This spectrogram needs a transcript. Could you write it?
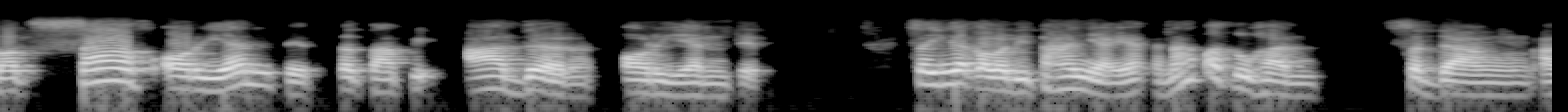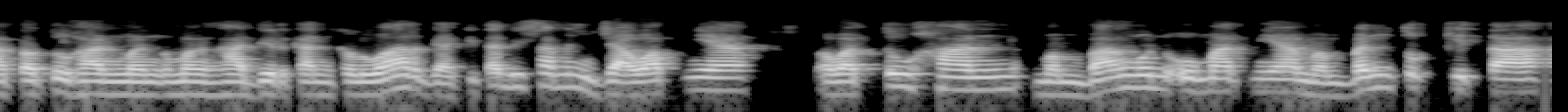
not self oriented tetapi other oriented. Sehingga kalau ditanya ya, kenapa Tuhan sedang atau Tuhan menghadirkan keluarga, kita bisa menjawabnya bahwa Tuhan membangun umatnya, membentuk kita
